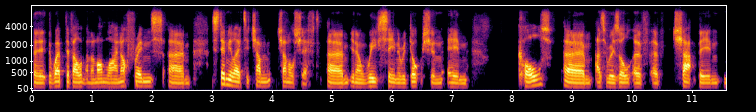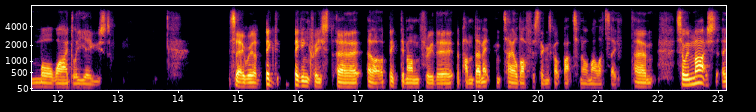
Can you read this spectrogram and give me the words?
the, the web development and online offerings um, stimulated channel shift. Um, you know, we've seen a reduction in calls um, as a result of, of chat being more widely used. So we had a big, big increased, uh, a big demand through the, the pandemic and tailed off as things got back to normality. Um, so in March, uh,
